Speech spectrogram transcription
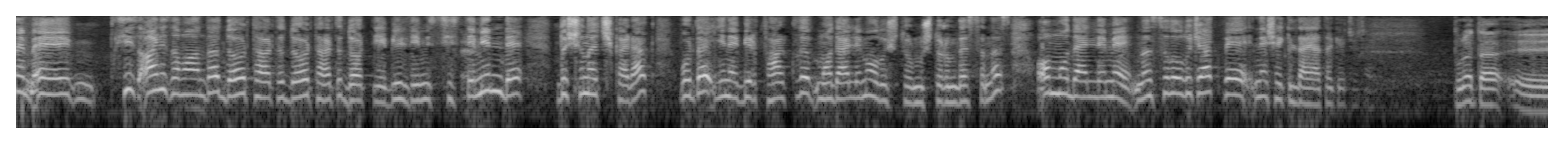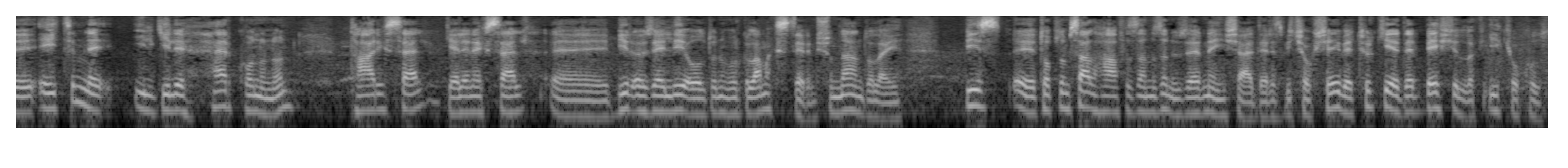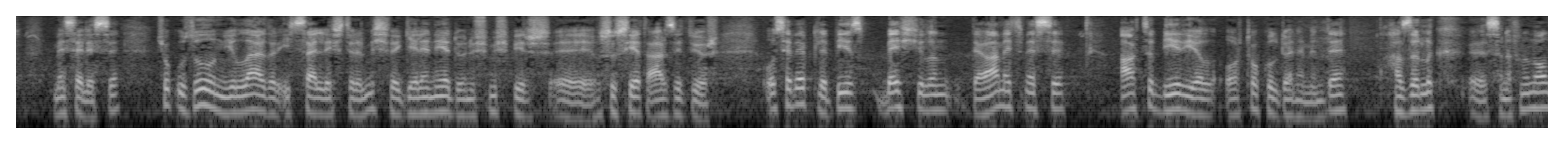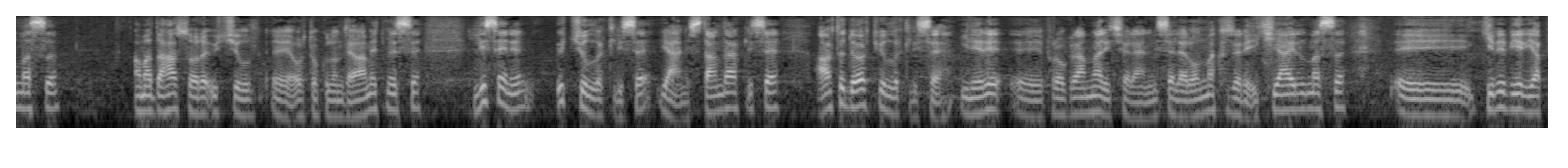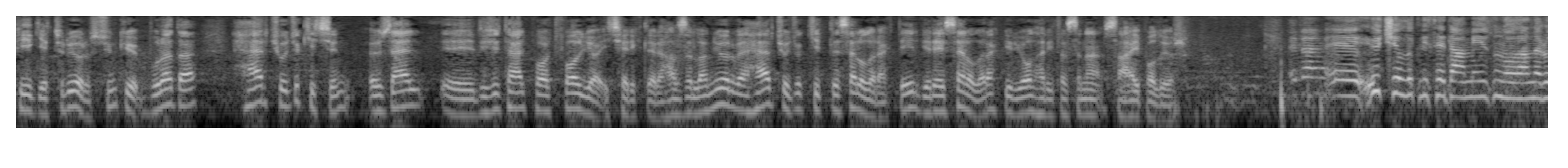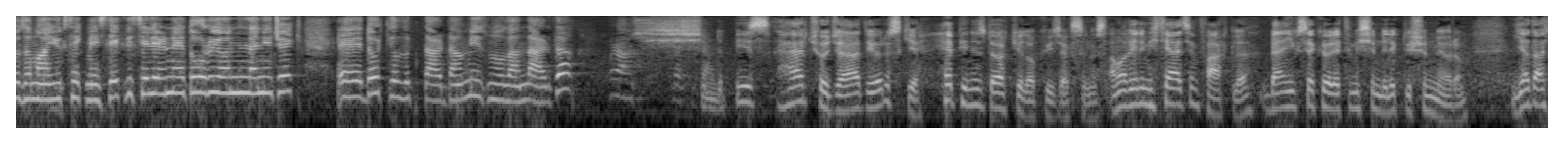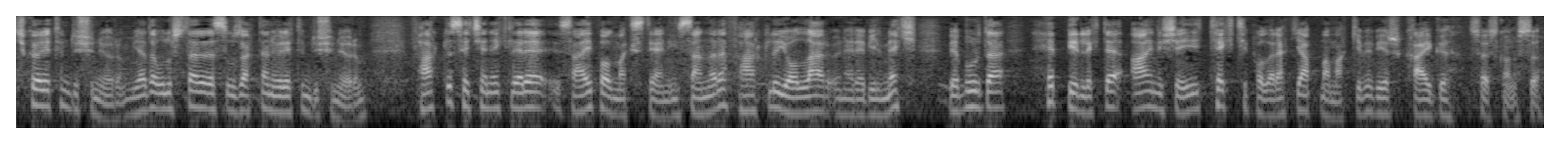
Efendim e, siz aynı zamanda 4 artı 4 artı 4 diye bildiğimiz sistemin de dışına çıkarak burada yine bir farklı modelleme oluşturmuş durumdasınız. O modelleme nasıl olacak ve ne şekilde hayata geçecek? Burada e, eğitimle ilgili her konunun tarihsel, geleneksel e, bir özelliği olduğunu vurgulamak isterim. Şundan dolayı biz e, toplumsal hafızamızın üzerine inşa ederiz birçok şey ve Türkiye'de 5 yıllık ilkokul meselesi çok uzun yıllardır içselleştirilmiş ve geleneğe dönüşmüş bir e, hususiyet arz ediyor. O sebeple biz 5 yılın devam etmesi artı bir yıl ortaokul döneminde hazırlık e, sınıfının olması ama daha sonra 3 yıl e, ortaokulun devam etmesi, lisenin 3 yıllık lise yani standart lise artı 4 yıllık lise ileri e, programlar içeren liseler olmak üzere ikiye ayrılması e, gibi bir yapıyı getiriyoruz. Çünkü burada her çocuk için özel e, dijital portfolyo içerikleri hazırlanıyor ve her çocuk kitlesel olarak değil bireysel olarak bir yol haritasına sahip oluyor. Efendim 3 yıllık liseden mezun olanlar o zaman yüksek meslek liselerine doğru yönlenecek. 4 yıllıklardan mezun olanlar da Şimdi biz her çocuğa diyoruz ki hepiniz 4 yıl okuyacaksınız ama benim ihtiyacım farklı. Ben yüksek öğretimi şimdilik düşünmüyorum. Ya da açık öğretim düşünüyorum ya da uluslararası uzaktan öğretim düşünüyorum. Farklı seçeneklere sahip olmak isteyen insanlara farklı yollar önerebilmek ve burada hep birlikte aynı şeyi tek tip olarak yapmamak gibi bir kaygı söz konusu.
